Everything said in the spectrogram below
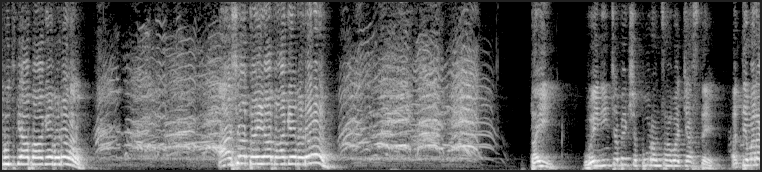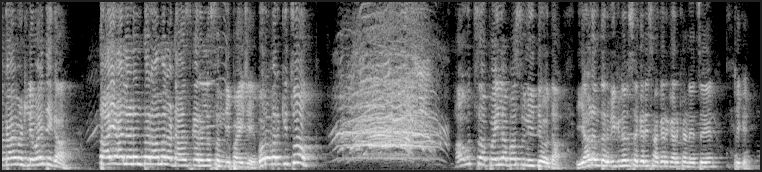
बुचके आप आगे बढ़ो. आशाताई आप आगे बढ़ो. ताई वहिनींच्या पेक्षा पोरांचा आवाज जास्त आहे. आणि ते मला काय म्हटले माहितीये का? ताई आल्यानंतर आम्हाला डान्स करायला संधी पाहिजे. बरोबर की चूक? हा उत्साह पहिल्यापासून इथे होता. यानंतर विघ्नर सगरी सागर कारखान्याचे ठीक आहे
